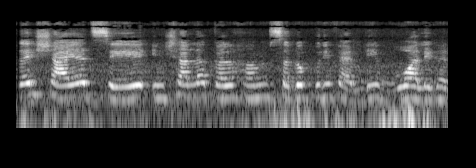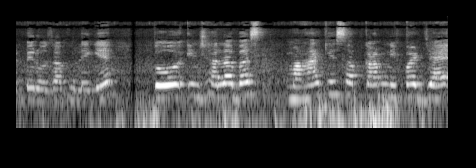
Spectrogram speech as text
शायद से इनशाला कल हम सब लोग पूरी फैमिली वो वाले घर पे रोज़ा खुलेंगे। तो इनशाला बस वहाँ के सब काम निपट जाए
